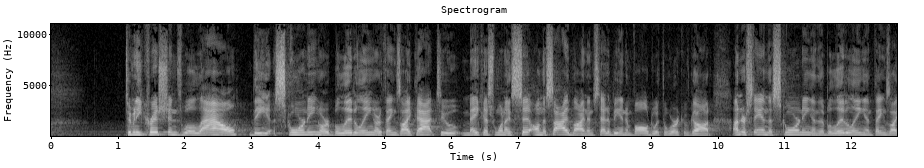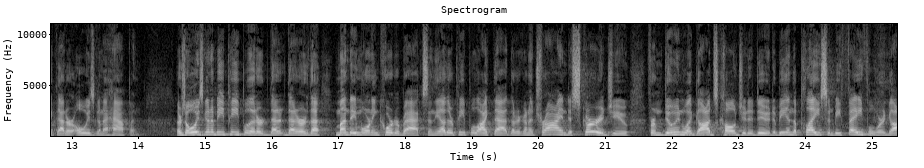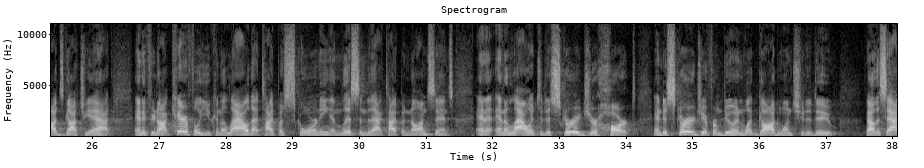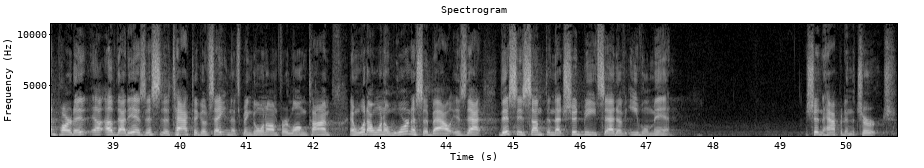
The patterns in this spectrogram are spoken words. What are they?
Too many Christians will allow the scorning or belittling or things like that to make us want to sit on the sideline instead of being involved with the work of God. Understand the scorning and the belittling and things like that are always going to happen. There's always going to be people that are, that, that are the Monday morning quarterbacks and the other people like that that are going to try and discourage you from doing what God's called you to do, to be in the place and be faithful where God's got you at. And if you're not careful, you can allow that type of scorning and listen to that type of nonsense and, and allow it to discourage your heart and discourage you from doing what God wants you to do. Now, the sad part uh, of that is this is a tactic of Satan that's been going on for a long time. And what I want to warn us about is that this is something that should be said of evil men. It shouldn't happen in the church.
